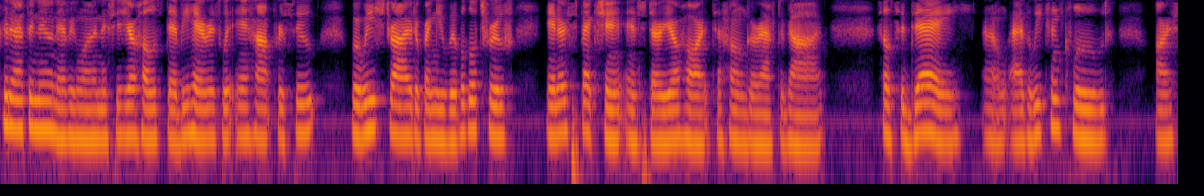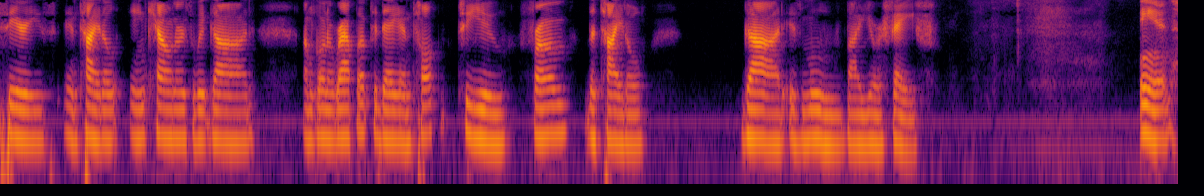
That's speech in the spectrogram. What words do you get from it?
Good afternoon, everyone. This is your host, Debbie Harris with In Hot Pursuit, where we strive to bring you biblical truth, introspection, and stir your heart to hunger after God. So today, uh, as we conclude our series entitled Encounters with God, I'm going to wrap up today and talk to you from the title God is Moved by Your Faith. And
